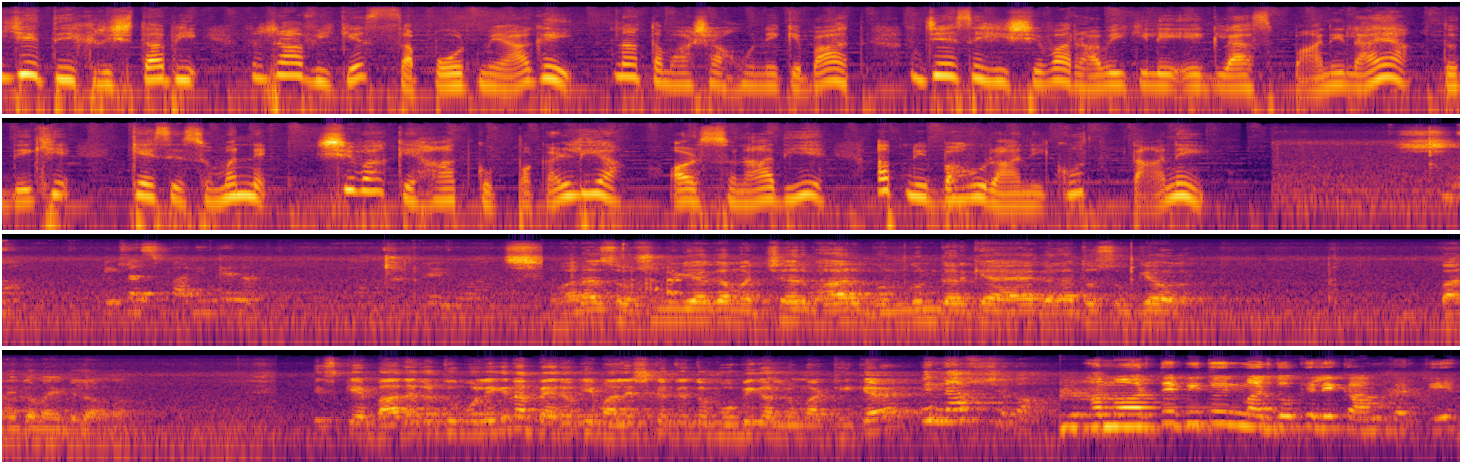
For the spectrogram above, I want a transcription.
ये देख रिश्ता भी रावी के सपोर्ट में आ गई। इतना तमाशा होने के बाद जैसे ही शिवा रावी के लिए एक गिलास पानी लाया तो देखिए कैसे सुमन ने शिवा के हाथ को पकड़ लिया और सुना दिए अपनी बहू रानी को ताने। हमारा सोशल मीडिया का मच्छर बाहर गुनगुन करके आया गला तो सूख गया होगा। पानी तो मैं पिलाऊँगा। इसके बाद अगर तू बोलेगी ना पैरों की मालिश कर दे तो वो भी कर लूँगा ठीक है? हम औरतें भी तो इन मर्दों के लिए काम करती है।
